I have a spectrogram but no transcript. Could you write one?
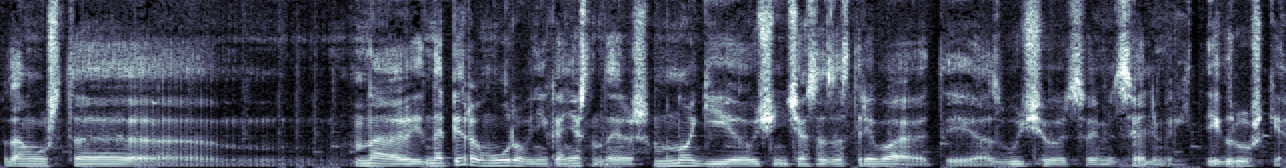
потому что на, на первом уровне, конечно, знаешь, многие очень часто застревают и озвучивают своими целями какие-то игрушки,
